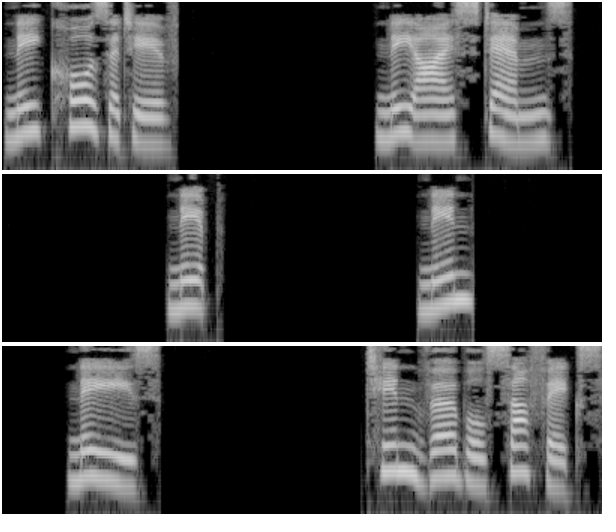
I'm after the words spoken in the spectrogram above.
Ni causative. Ni I stems. Nip Nin Knees Tin verbal suffix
